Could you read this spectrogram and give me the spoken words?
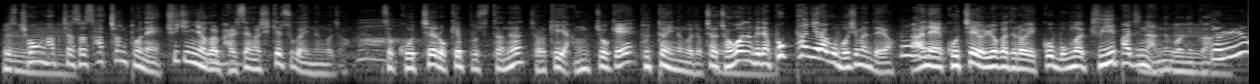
그래서 음. 총 합쳐서 4,000톤의 추진력을 발생을 시킬 수가 있는 거죠. 그래서 고체 로켓 부스터는 저렇게 양쪽에 붙어 있는 거죠. 저, 저거는 그냥 폭탄이라고 보시면 돼요. 근데 안에 고체 연료가 들어 있고 뭔가 주입하지는 음. 않는 거니까. 연료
